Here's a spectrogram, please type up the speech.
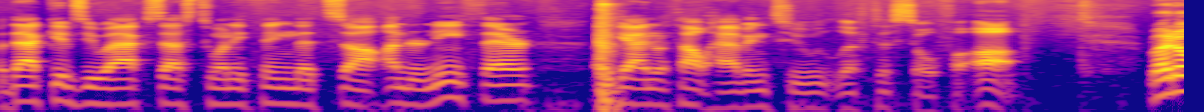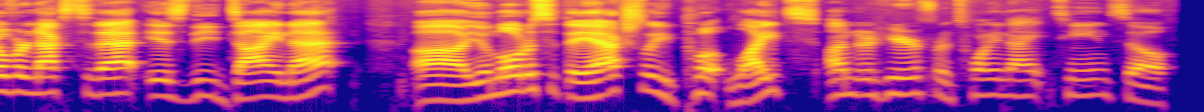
but that gives you access to anything that's uh, underneath there, again, without having to lift the sofa up. Right over next to that is the dinette. Uh, you'll notice that they actually put lights under here for 2019, so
